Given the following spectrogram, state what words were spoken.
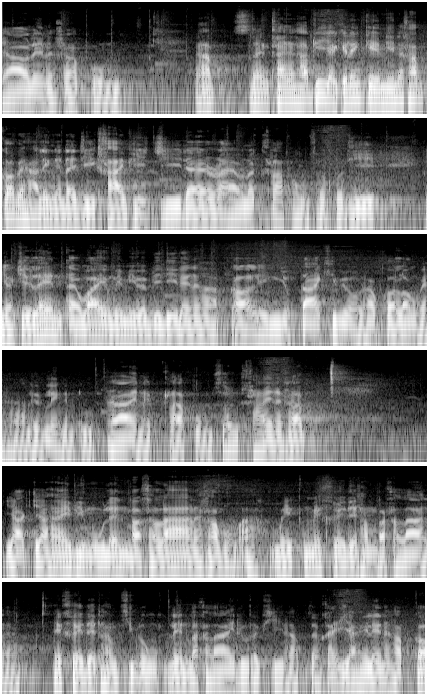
ยาวๆเลยนะครับ ผมนะครับส่วนใครนะครับที่อยากจะเล่นเกมนี้นะครับ ก็ไปหาเล่นกันได้ที่ค่าย PG ได้แล้วนะครับ ผมส่วนคนที่ อยากจะเล่นแต่ว่ายังไม่มีเว็บดีๆเลยนะครับ ก็ลิงก์อยู่ใต้คลิปวิดีโอนะครับ ก็ลองไปหาเลือกเล่นกันดูได้นะครับ ผมส่วนใครนะครับ อยากจะให้พี่หมูเล่นบาคาร่านะครับ ผมอะไม่ไม่เคยได้ทำบาคาร่านะครับไม่เคยได้ทำคลิปลงเล่นบาคาร่าให้ดูสักทีนะครับแต่ใครอยากให้เล่นนะครับ ก็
